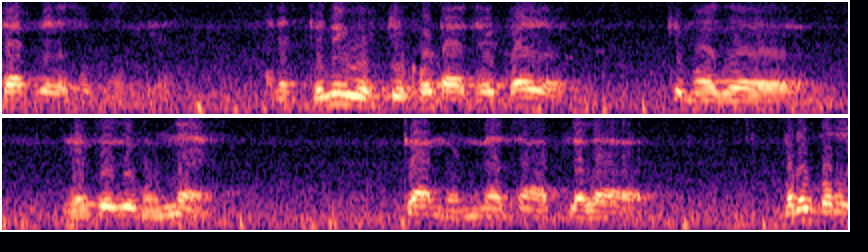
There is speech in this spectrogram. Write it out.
हे आपल्याला समजून घ्यायचं आणि तिन्ही गोष्टी खोट्या आहेत हे कळलं की मग ह्याचं जे म्हणणं आहे त्या म्हणण्याचा आपल्याला बरोबर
